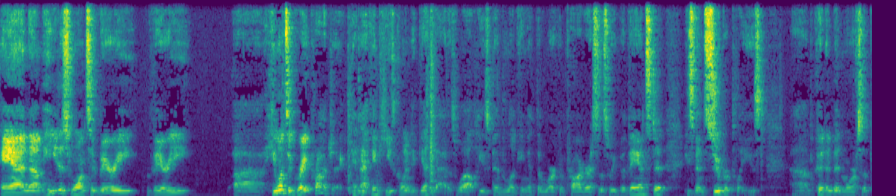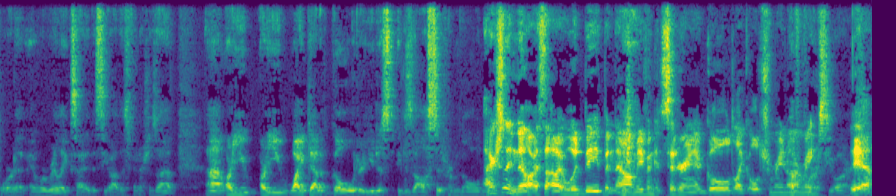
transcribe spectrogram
and um, he just wants a very very uh, he wants a great project. And i think he's going to get that as well. He's been looking at the work in progress as we've advanced it. He's been super pleased. Um, couldn't have been more supportive. And we're really excited to see how this finishes up uh, are you are you wiped out of gold or are you just exhausted from gold actually, no. I thought I would be, but now I'm even considering a gold like Ultramarine of army. Of course you are Yeah.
